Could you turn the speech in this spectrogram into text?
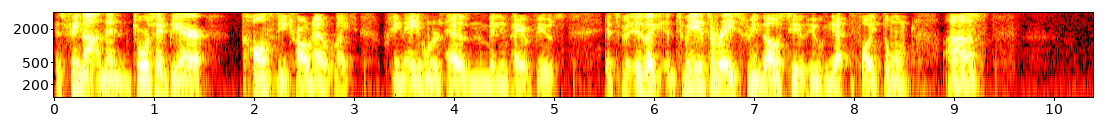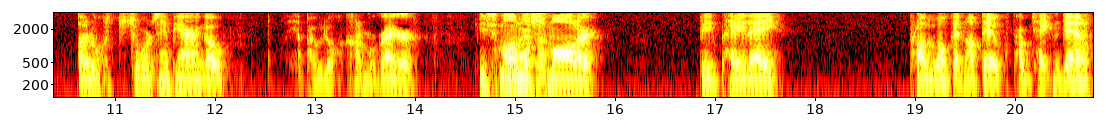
it's between that and then George St Pierre constantly thrown out like between eight hundred thousand and a million pay per views. It's it's like to me it's a race between those two who can get the fight done. And I look at George St Pierre and go, yeah, probably look at Conor McGregor, he's smaller. much smaller, big payday. Probably won't get knocked out. Could probably take him down.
